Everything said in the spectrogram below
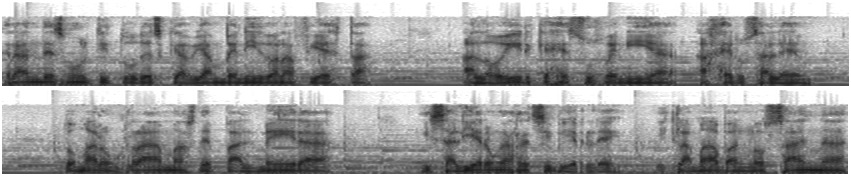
grandes multitudes que habían venido a la fiesta al oír que Jesús venía a Jerusalén, tomaron ramas de palmera y salieron a recibirle y clamaban, Hosanna,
